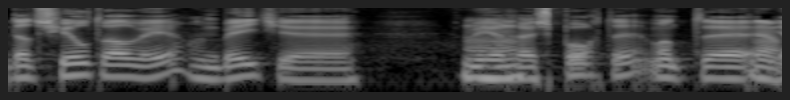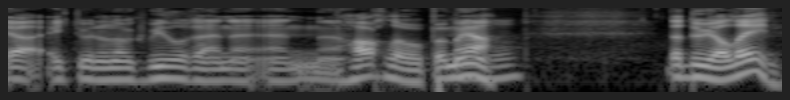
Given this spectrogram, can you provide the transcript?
dat scheelt wel weer. Een beetje weer Mhm. sporten. Want Ja. ik doe dan ook wielrennen en hardlopen. Maar ja, mhm. dat doe je alleen.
